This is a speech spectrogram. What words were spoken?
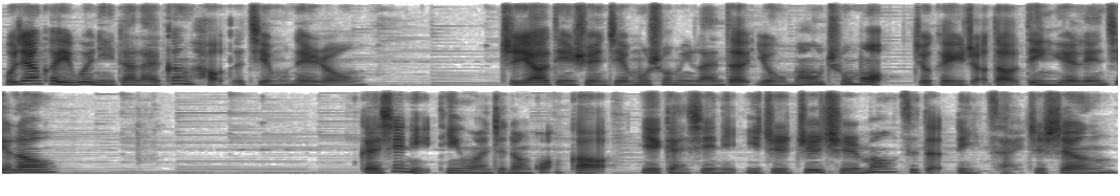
我将可以为你带来更好的节目内容。只要点选节目说明栏的“有猫出没”，就可以找到订阅连接喽。感谢你听完这段广告，也感谢你一直支持猫子的理财之声。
